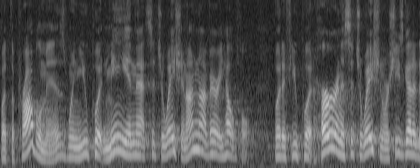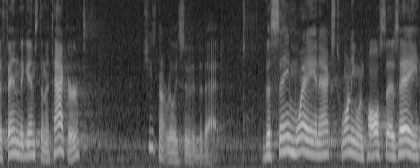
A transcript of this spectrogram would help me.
But the problem is, when you put me in that situation, I'm not very helpful. But if you put her in a situation where she's got to defend against an attacker, she's not really suited to that. The same way in Acts 20, when Paul says, hey,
